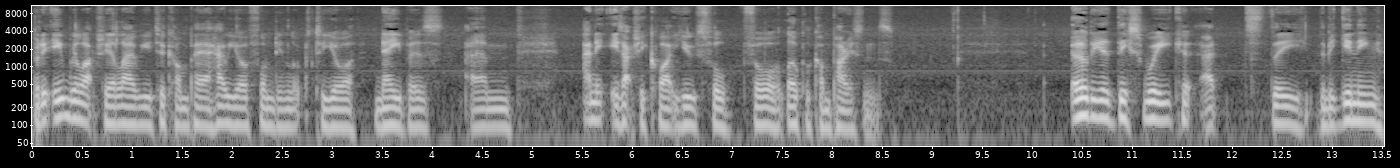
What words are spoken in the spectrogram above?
But it, will actually allow you to compare how your funding looks to your neighbours, um, and it is actually quite useful for local comparisons. Earlier this week, at the the beginning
